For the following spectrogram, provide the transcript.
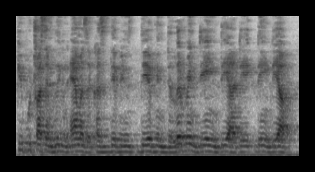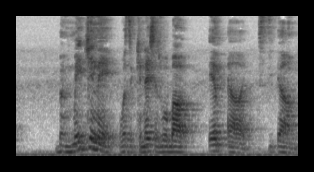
People trust and believe in Amazon because they've been they've been delivering day in day out, day, day in day out. But making it was the connections were about um, uh, um,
